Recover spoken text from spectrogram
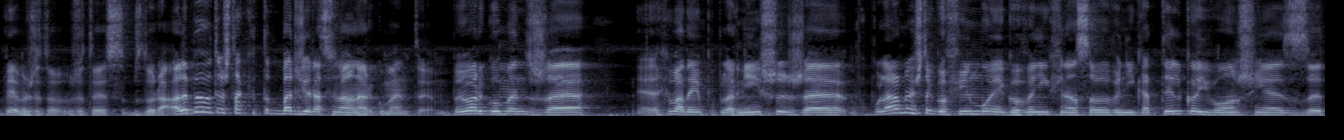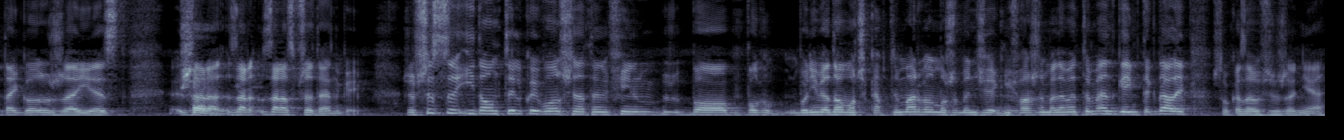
wiem, że to, że to jest bzdura, ale były też takie bardziej racjonalne argumenty. Był argument, że chyba najpopularniejszy, że popularność tego filmu, jego wynik finansowy wynika tylko i wyłącznie z tego, że jest zara, zara, zaraz przed Endgame. Że wszyscy idą tylko i wyłącznie na ten film, bo, bo, bo nie wiadomo, czy Captain Marvel może będzie jakimś ważnym elementem Endgame i tak dalej. Zresztą okazało się, że nie,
